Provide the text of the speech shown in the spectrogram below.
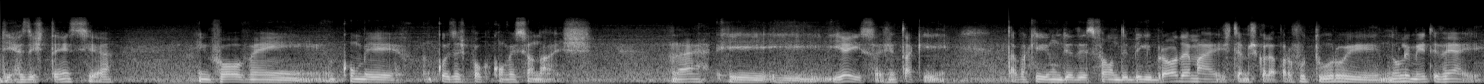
de resistência envolvem comer coisas pouco convencionais. Né? E, e, e é isso, a gente está aqui. Estava aqui um dia desse falando de Big Brother, mas temos que olhar para o futuro e no limite vem aí.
